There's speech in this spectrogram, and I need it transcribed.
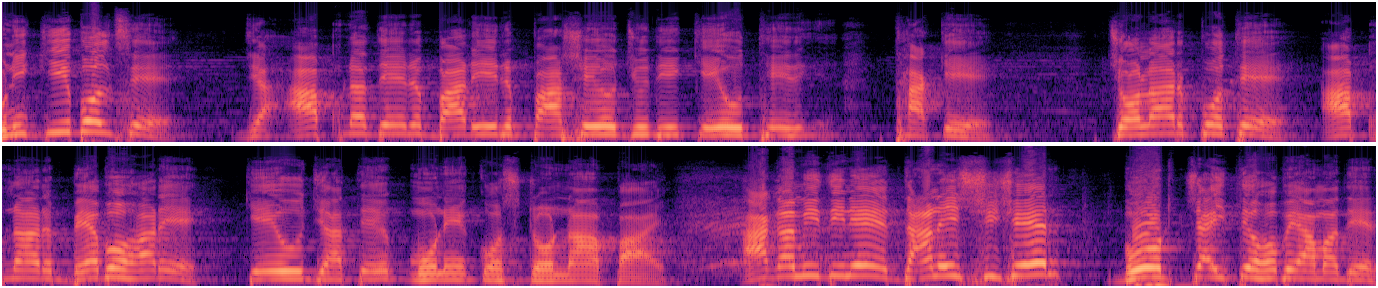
উনি কি বলছে? যে আপনাদের বাড়ির পাশেও যদি কেউ থাকে, চলার পথে আপনার ব্যবহারে কেউ যাতে মনে কষ্ট না পায়। আগামী দিনে দানের শীষের ভোট চাইতে হবে আমাদের।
